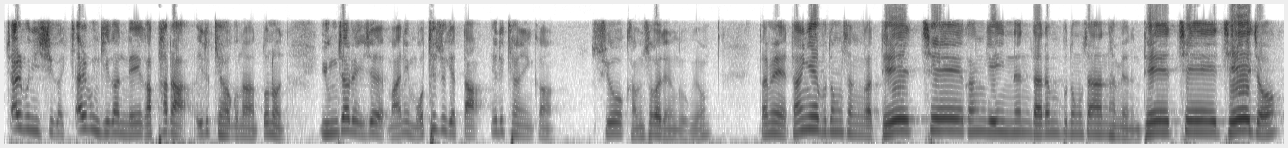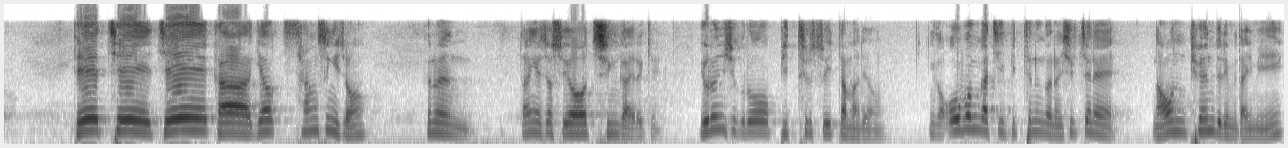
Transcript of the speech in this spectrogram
짧은 시간, 짧은 기간 내에 갚아라. 이렇게 하거나 또는 융자를 이제 많이 못 해주겠다. 이렇게 하니까 수요 감소가 되는 거고요. 그 다음에 당해 부동산과 대체 관계 있는 다른 부동산 하면 대체제죠. 대체제 가격 상승이죠. 그러면 당해저 수요 증가 이렇게. 이런 식으로 비틀 수 있단 말이에요. 그러니까 5번 같이 비트는 거는 실전에 나온 표현들입니다, 이미.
